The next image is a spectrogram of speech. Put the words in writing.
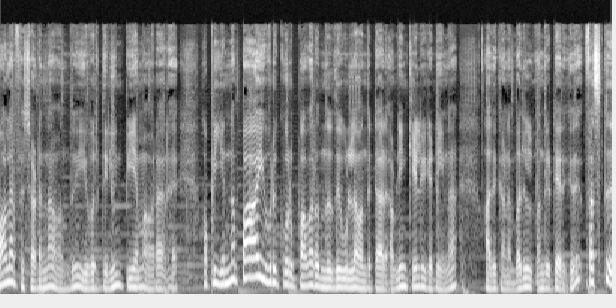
ஆல் ஆஃப் சடனாக வந்து இவர் திடீர்னு பிஎம்மாக வராரு. அப்படி என்னப்பா இவருக்கு ஒரு பவர் இருந்தது உள்ளே வந்துட்டார் அப்படின்னு கேள்வி கேட்டிங்கன்னா அதுக்கான பதில் வந்துகிட்டே இருக்குது. ஃபஸ்ட்டு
